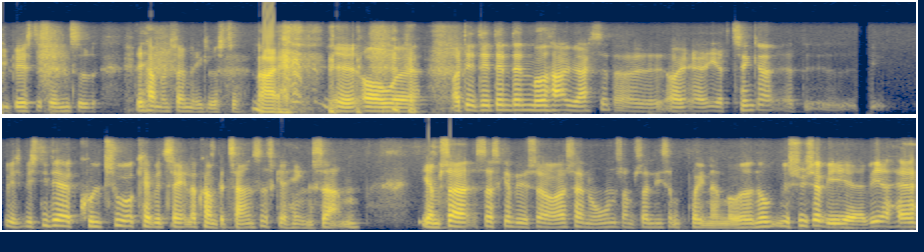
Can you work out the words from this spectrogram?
i bedste sendetid, det har man fandme ikke lyst til. Nej. øh, og øh, og det, det, den, den måde har iværksætter, og jeg, jeg tænker, at øh, hvis, hvis de der kultur, kapital og kompetencer skal hænge sammen, jamen så, så skal vi jo så også have nogen, som så ligesom på en eller anden måde, nu synes jeg, vi er ved at have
